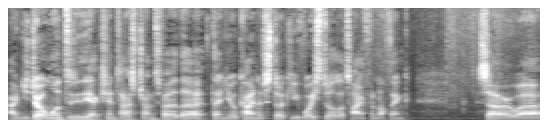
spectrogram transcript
and you don't want to do the action task transfer there. Then you're kind of stuck. You've wasted all the time for nothing. So uh,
